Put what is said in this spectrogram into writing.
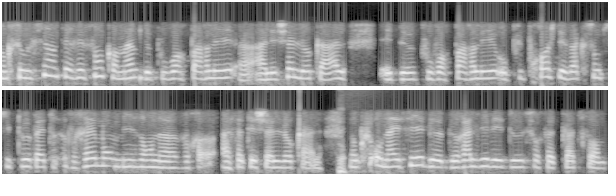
Donc, c'est aussi intéressant quand même de pouvoir parler à l'échelle locale et de pouvoir parler au plus proche des actions qui peuvent être vraiment mises en œuvre à cette échelle locale. Donc on a essayé de, rallier les deux sur cette plateforme,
